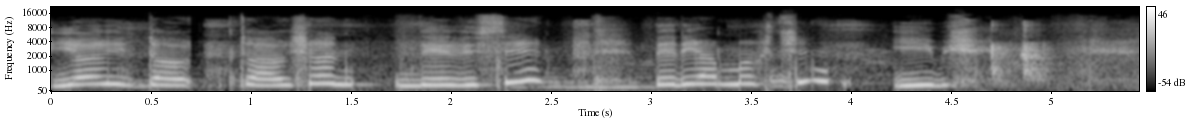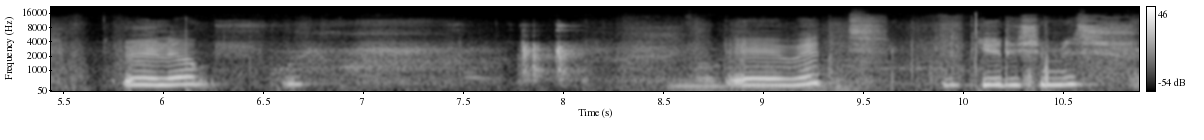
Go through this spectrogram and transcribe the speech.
yani ta- tavşan derisi deri yapmak için iyi bir şey. Öyle evet girişimiz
